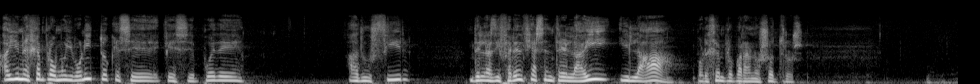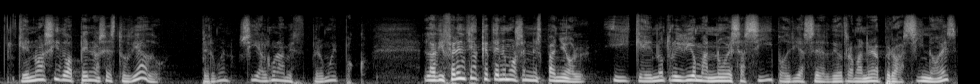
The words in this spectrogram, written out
hay un ejemplo muy bonito que se, que se puede aducir de las diferencias entre la I y la A, por ejemplo, para nosotros, que no ha sido apenas estudiado, pero bueno, sí, alguna vez, pero muy poco. La diferencia que tenemos en español y que en otro idioma no es así, podría ser de otra manera, pero así no es,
